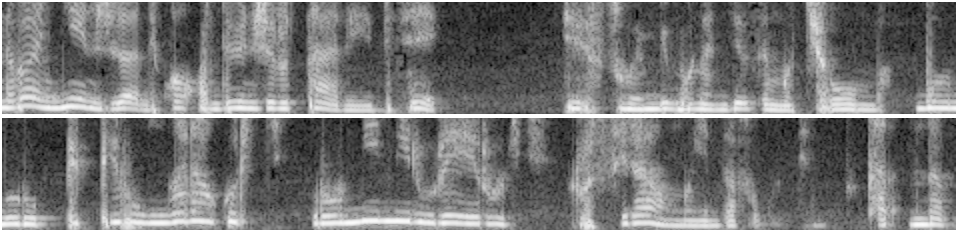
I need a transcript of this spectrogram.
Nabaye nkinjira ni kwa kundi winjira utarebye. Yesuwe mbibona ngeze mu cyumba. Mbona urupipi rungana gutya runini rurerure. Rusiramuye ndavuga uti "Ka- nda-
